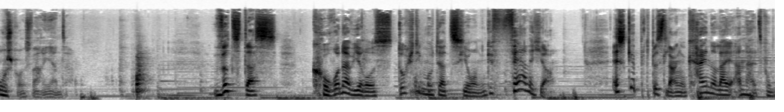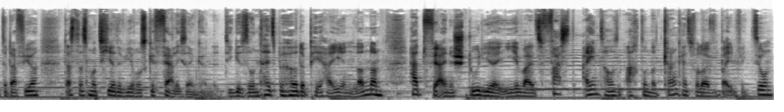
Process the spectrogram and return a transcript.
Ursprungsvariante. Wird das Coronavirus durch die Mutation gefährlicher? Es gibt bislang keinerlei Anhaltspunkte dafür, dass das mutierte Virus gefährlich sein könnte. Die Gesundheitsbehörde PHE in London hat für eine Studie jeweils fast 1800 Krankheitsverläufe bei Infektionen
